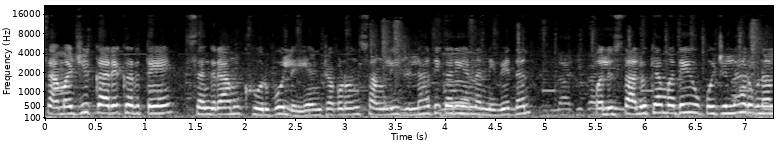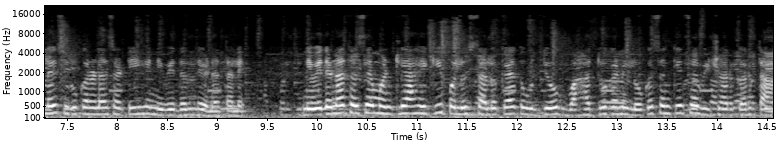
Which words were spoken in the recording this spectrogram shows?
सामाजिक कार्यकर्ते संग्राम खोरबोले यांच्याकडून सांगली जिल्हाधिकारी यांना निवेदन. पलूस तालुक्यामध्ये उपजिल्हा रुग्णालय सुरू करण्यासाठी हे निवेदन देण्यात आले. निवेदनात असे म्हटले आहे की पलूस तालुक्यात उद्योग वाहतूक आणि लोकसंख्येचा विचार करता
